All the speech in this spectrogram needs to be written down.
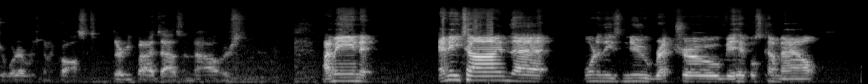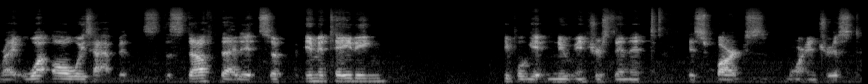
or whatever it's going to cost, $35,000. I mean, anytime that one of these new retro vehicles come out, right, what always happens? The stuff that it's imitating, people get new interest in it. It sparks more interest.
